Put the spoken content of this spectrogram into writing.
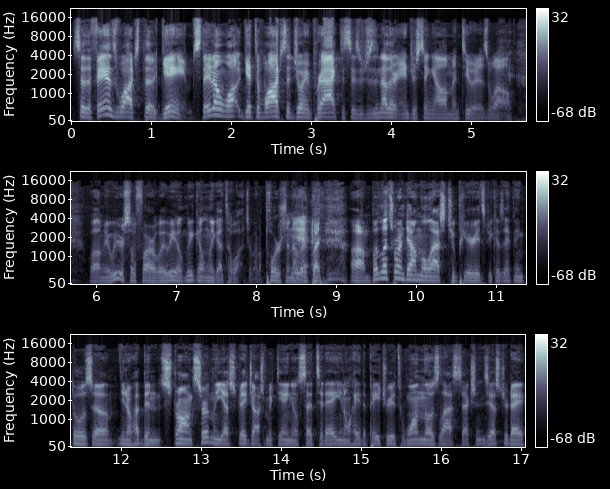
so the fans watch the games they don't wa- get to watch the joint practices which is another interesting element to it as well Well, I mean, we were so far away. We we only got to watch about a portion of Yeah. it, but um, but let's run down the last two periods because I think those uh, you know have been strong. Certainly yesterday, Josh McDaniel said today, you know, hey, the Patriots won those last sections yesterday.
